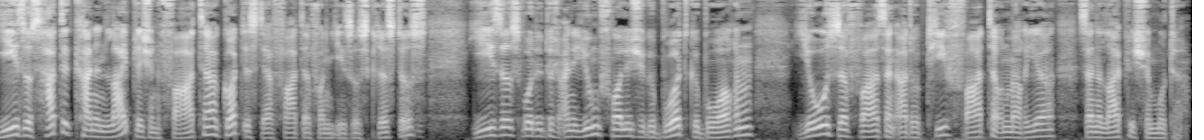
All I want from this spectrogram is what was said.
Jesus hatte keinen leiblichen Vater, Gott ist der Vater von Jesus Christus. Jesus wurde durch eine jungfräuliche Geburt geboren, Josef war sein Adoptivvater und Maria seine leibliche Mutter.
